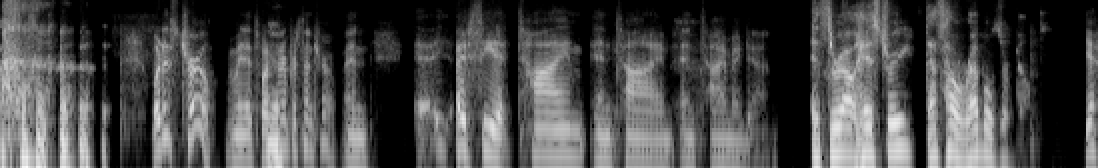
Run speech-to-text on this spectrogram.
But it's true. I mean, it's 100% true. And uh, I've seen it time and time and time again. and throughout history, that's how rebels are built. Yeah.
